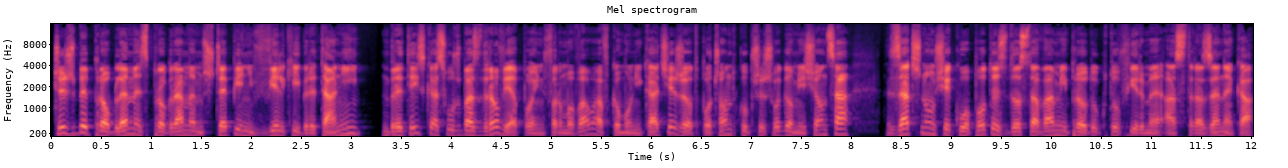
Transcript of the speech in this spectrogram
Czyżby problemy z programem szczepień w Wielkiej Brytanii? Brytyjska służba zdrowia poinformowała w komunikacie, że od początku przyszłego miesiąca zaczną się kłopoty z dostawami produktów firmy AstraZeneca.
